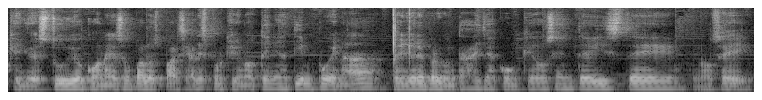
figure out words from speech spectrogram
que yo estudio con eso para los parciales porque yo no tenía tiempo de nada. Entonces yo le preguntaba, ya ¿con qué docente viste, no sé,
